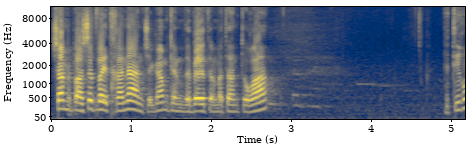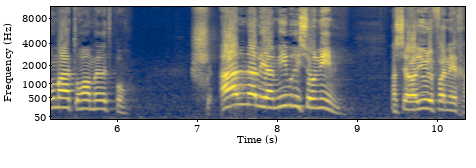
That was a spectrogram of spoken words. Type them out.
שם בפרשת ואתחנן, שגם כן מדברת על מתן תורה. ותראו מה התורה אומרת פה. שאל נא לימים ראשונים אשר היו לפניך.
